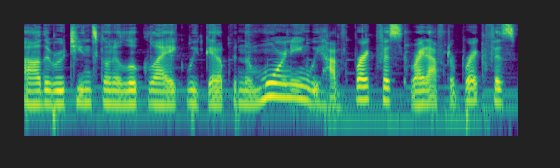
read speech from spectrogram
uh, the routine's going to look like we get up in the morning, we have breakfast. Right after breakfast,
